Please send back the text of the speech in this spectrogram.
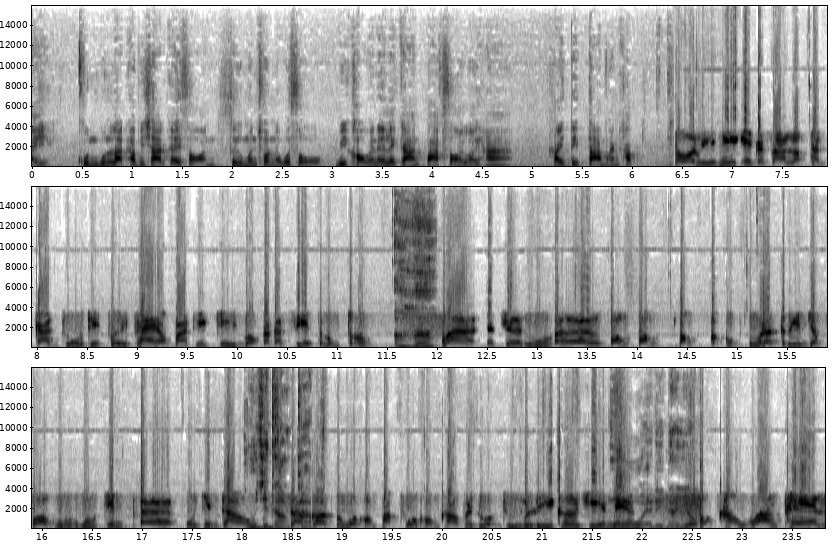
คุณบุญรัตน์อภิชาติไกรสอนสื่อมวลชนอาวุโส วิเคราะห์ไว้ในรายการปากซอย105ไปติดตามกันครับ ตอนนี้มีเอกสารรับทางการทูตที่เผยแพร่ออกมาที่จีนบอกกับรัสเซียตรงอ่าฮะ ๆว่าจะเชิญหูเอ่อต้องต้องต้องประกบตัวและเตรียมจะฟ้องหูหูจิ้นเอ่อหูจินเทาหูจินเทาแล้วก็ตัวของพรรคพวกของเขาไปรวมถึงบุรีเคอร์เฉียนเนี่ย โอ้ยอดีตนายก เพราะเขาวางแผน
